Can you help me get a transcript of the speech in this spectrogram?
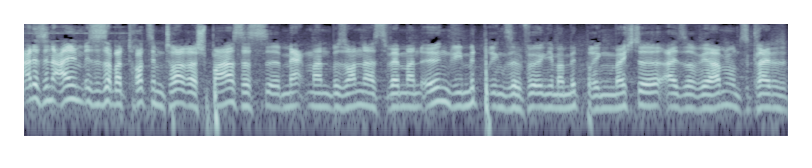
alles in allem ist es aber trotzdem teurer Spaß. Das äh, merkt man besonders, wenn man irgendwie Mitbringsel für irgendjemand mitbringen möchte. Also wir haben uns ein, kleine,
